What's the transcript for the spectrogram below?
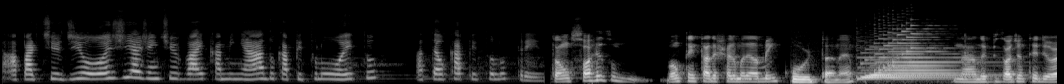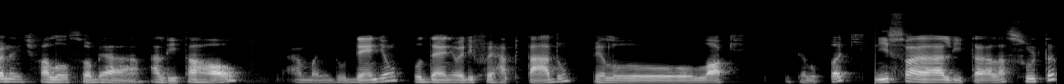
a partir de hoje, a gente vai caminhar do capítulo 8 até o capítulo 13. Então, só resumir. Vamos tentar deixar de maneira bem curta, né? Na, no episódio anterior, né, a gente falou sobre a Alita Hall, a mãe do Daniel. O Daniel ele foi raptado pelo Locke e pelo Puck. Nisso a Alita ela surta,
